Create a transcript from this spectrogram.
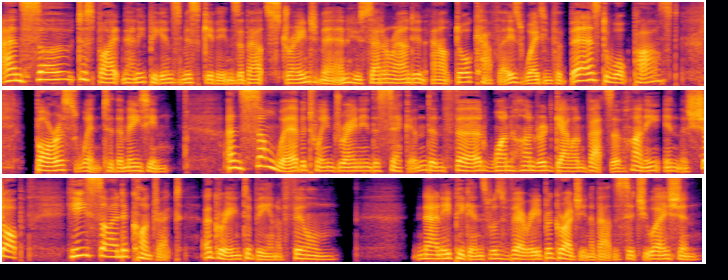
And so, despite Nanny Piggins' misgivings about strange men who sat around in outdoor cafes waiting for bears to walk past, Boris went to the meeting. And somewhere between draining the second and third 100 gallon vats of honey in the shop, he signed a contract agreeing to be in a film. Nanny Piggins was very begrudging about the situation.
